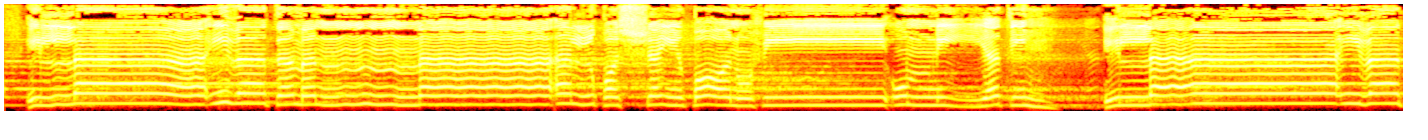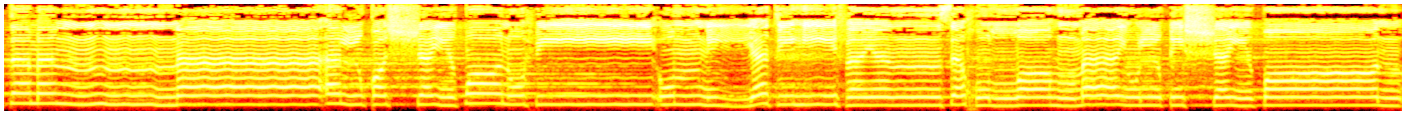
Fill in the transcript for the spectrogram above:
إلا إذا تمنى ألقى الشيطان في أمنيته. إلا إذا تمنى ألقى الشيطان في أمنيته فينسخ الله ما يلقي الشيطان.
